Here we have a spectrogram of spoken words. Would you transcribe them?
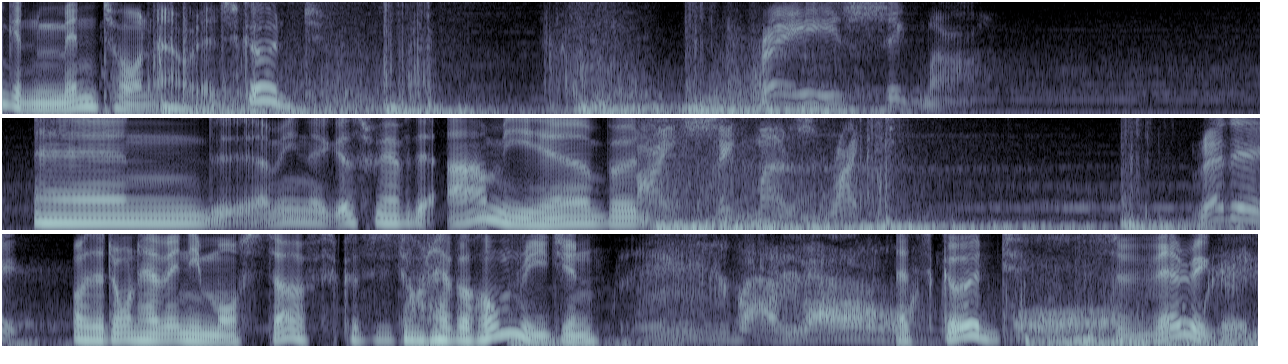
Even get mentor now. It's good. Praise Sigmar. And I mean, I guess we have the army here, but My Sigma's right. ready. oh, they don't have any more stuff because they don't have a home region. That's good. It's very good.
